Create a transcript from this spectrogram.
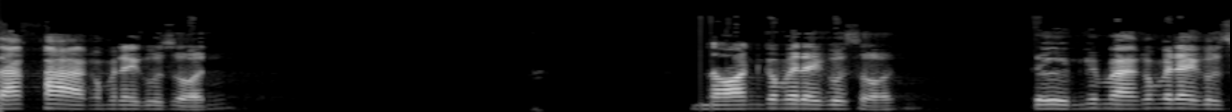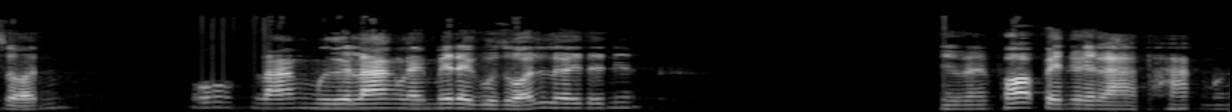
ซักผ้าก็ไม่ได้กุศล นอนก็ไม่ได้กุศล ตื่นขึ้นมาก็ไม่ได้กุศล โอ้ล้างมือล้างอะไรไม่ได้กุศลเลยตอนนี้เห็นไหมเพราะเป็นเวลาพักมัน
